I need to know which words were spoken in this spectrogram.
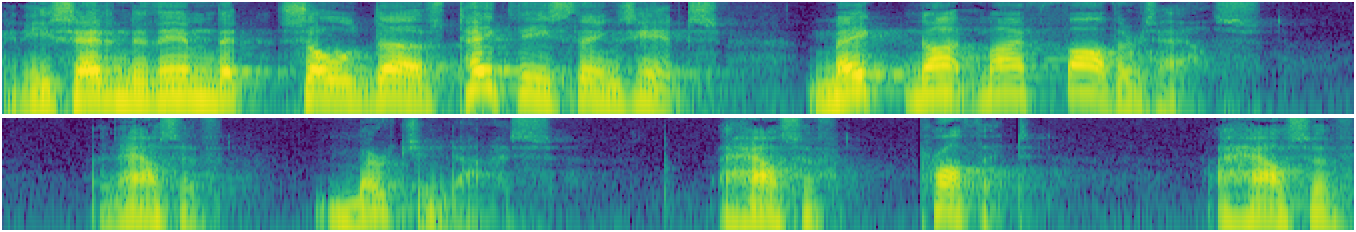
And he said unto them that sold doves, Take these things hence, make not my father's house an house of merchandise, a house of profit, a house of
